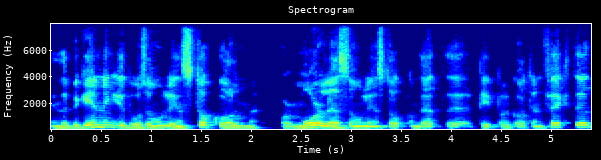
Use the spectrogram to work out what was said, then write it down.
In the beginning, it was only in Stockholm, or more or less only in Stockholm, that uh, people got infected.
